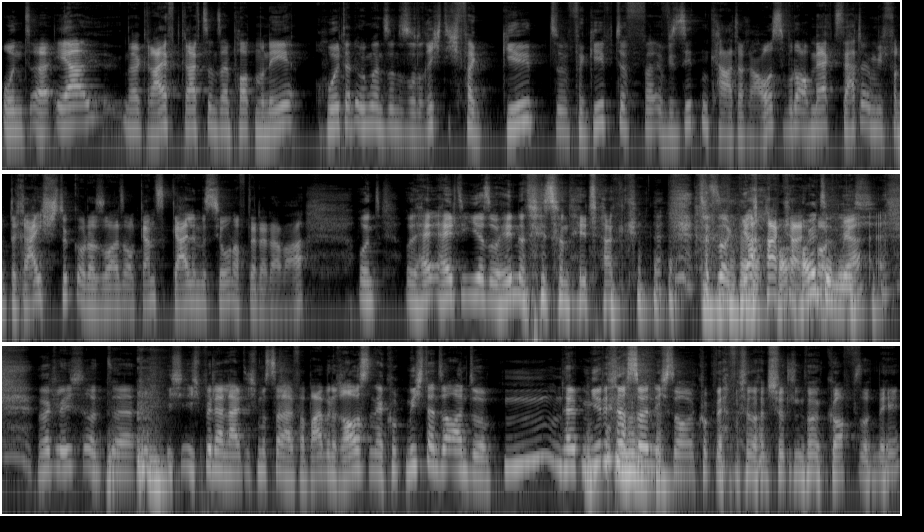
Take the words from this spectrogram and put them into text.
Und äh, er ne, greift, greift in sein Portemonnaie, holt dann irgendwann so, so eine richtig vergilbte Ver- Visitenkarte raus, wo du auch merkst, der hatte irgendwie von drei Stück oder so, also auch ganz geile Mission, auf der der da war. Und, und hält, die ihr so hin und die so, nee, danke. Das ist so gar kein Heute Bock mehr. nicht. Wirklich. Und äh, ich, ich bin dann halt, ich muss dann halt vorbei, bin raus und er guckt mich dann so an, so, hm, und hält mir den noch so und ich so, guckt einfach so und schüttelt nur den Kopf, so, nee.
